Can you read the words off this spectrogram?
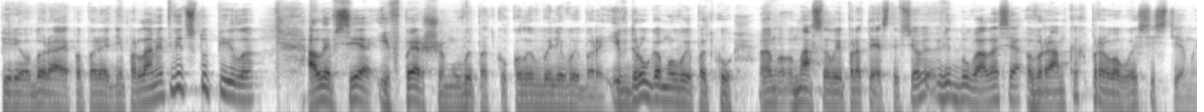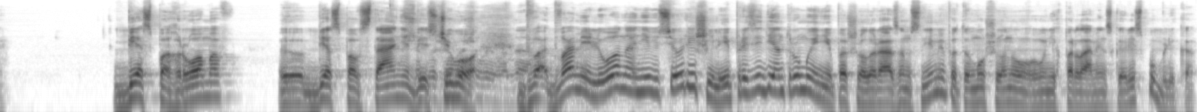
переобирає попередній парламент, відступила. Але все і в першому випадку, коли були вибори, і в другому випадку ем, масові протести, все відбувалося в рамках правової системи. Без погромов, э, без повстания, Что без чего. Два, два миллиона они все решили. И президент Румынии пошел разом с ними, потому что ну, у них парламентская республика.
